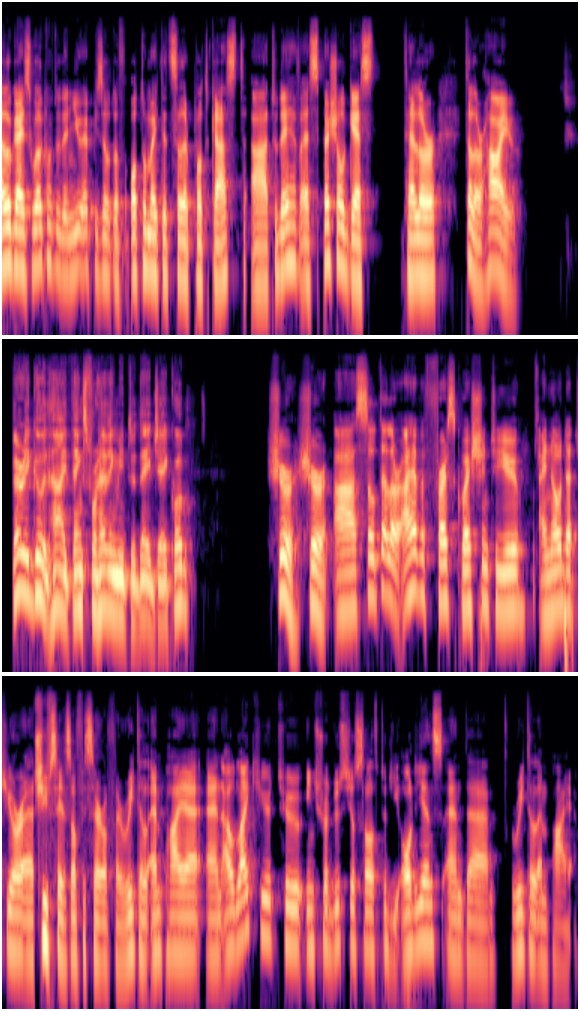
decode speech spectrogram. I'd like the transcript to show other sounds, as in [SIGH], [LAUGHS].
Hello, guys. Welcome to the new episode of Automated Seller Podcast. Uh, today I have a special guest, Talor. Talor, how are you? Very good. Hi. Thanks for having me today, Jacob. Sure, sure. Uh, so, Talor, I have a first question to you. I know that you're a chief sales officer of a retail empire, and I would like you to introduce yourself to the audience and uh, retail empire.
